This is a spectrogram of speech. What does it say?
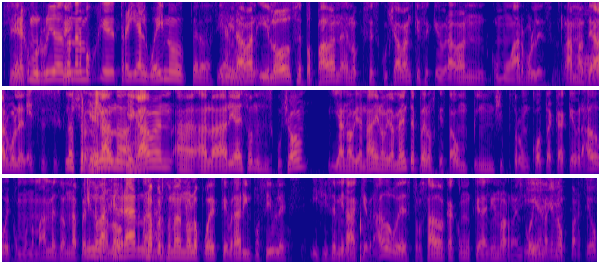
Sí. Era como un ruido, Sí. cuando no me acuerdo que traía el güey, ¿no? Pero Y hacía algo. miraban, y luego se topaban en lo que se escuchaban que se quebraban como árboles, ramas de Oh, árboles. Eso sí Los tronidos, Llega- no, ajá. llegaban a, a la área esa donde se escuchó y ya no había nadie, ¿no? obviamente, pero es que estaba un pinche troncota acá quebrado, güey, como no mames, a una ¿Quién lo va persona a no, quebrar, no? una persona no lo puede quebrar, imposible. Y sí se miraba quebrado, güey, destrozado acá como que alguien lo Sí, arrancó y alguien lo partió,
